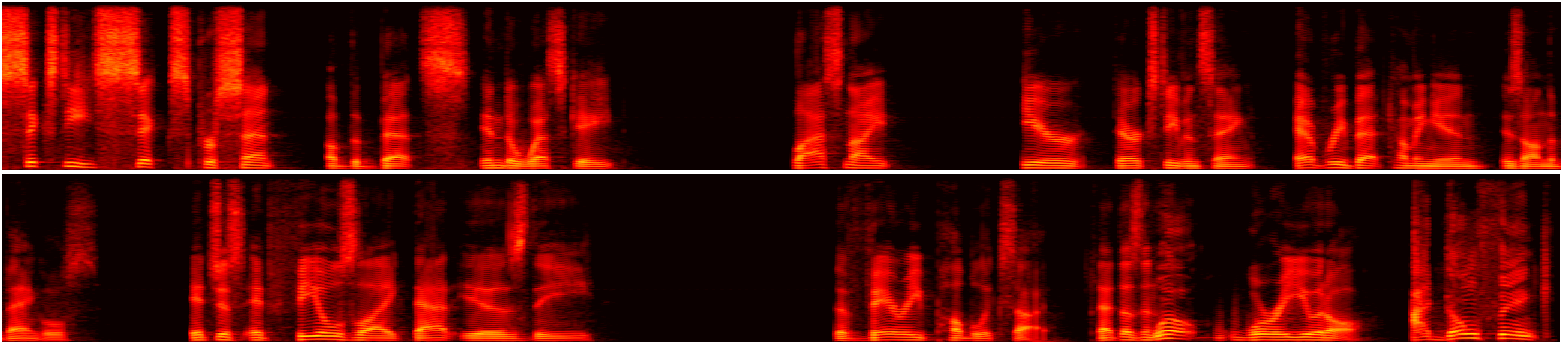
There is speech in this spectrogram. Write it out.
66% of the bets into Westgate. Last night, here, Derek Stevens saying every bet coming in is on the Bengals. It just it feels like that is the the very public side. That doesn't Well- worry you at all. I don't think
